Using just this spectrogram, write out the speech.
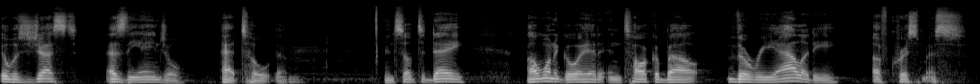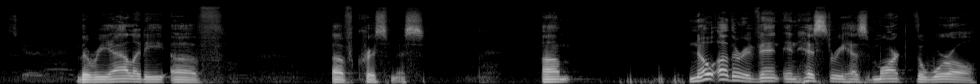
It was just as the angel had told them. And so today, I want to go ahead and talk about the reality of Christmas the reality of, of Christmas. Um, no other event in history has marked the world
